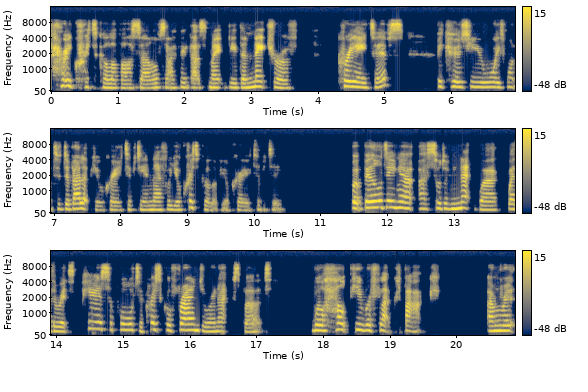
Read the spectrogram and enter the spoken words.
very critical of ourselves. I think that's might be the nature of creatives because you always want to develop your creativity and therefore you're critical of your creativity. But building a, a sort of network, whether it's peer support, a critical friend, or an expert, will help you reflect back and re-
